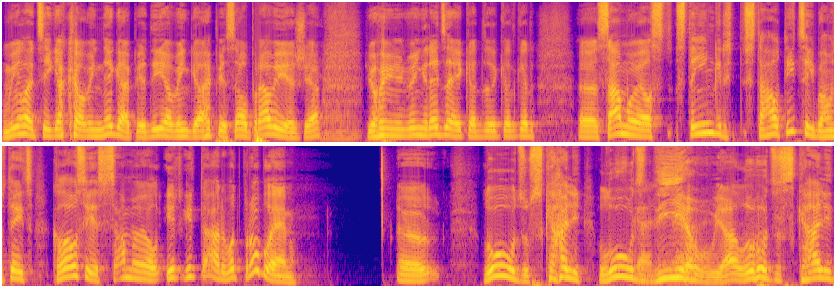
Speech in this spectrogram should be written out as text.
un vienlaicīgi, ja kā viņi negāja pie Dieva, viņi gāja pie savu praviešu, ja? jo viņi, viņi redzēja, kad, kad, kad uh, Samuēls stingri stāv ticībā un teica, klausies, Samuēl, ir, ir tāda ot, problēma. Uh, lūdzu, skaļi, lūdzu skaļi, Dievu, jā. Jā, lūdzu, skaļi,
